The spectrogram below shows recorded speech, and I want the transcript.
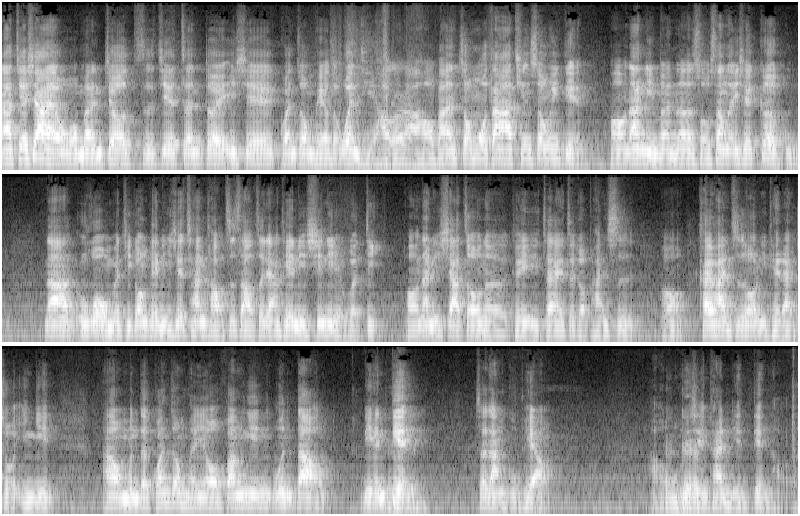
那接下来我们就直接针对一些观众朋友的问题好了啦，哈，反正周末大家轻松一点哦。那你们呢手上的一些个股，那如果我们提供给你一些参考，至少这两天你心里有个底哦。那你下周呢可以在这个盘市哦开盘之后，你可以来做应应。那我们的观众朋友方英问到联电这档股票，好，我们先看联电好了。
